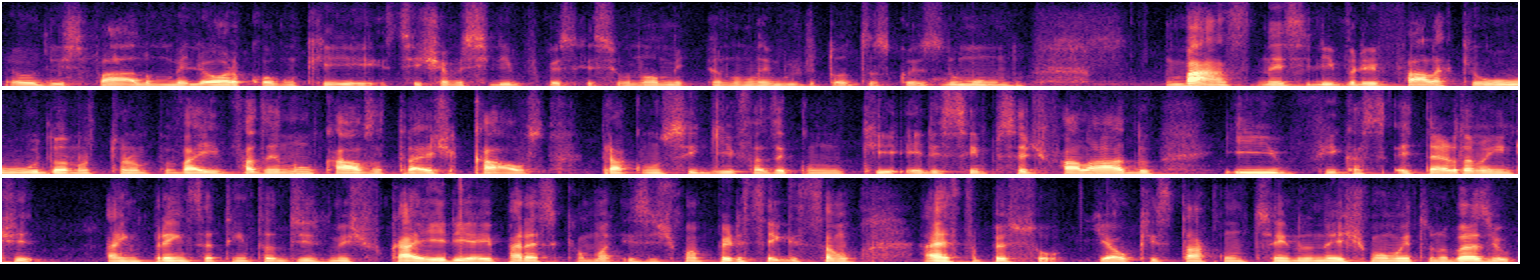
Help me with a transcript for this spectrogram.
eu lhes falo melhor como que se chama esse livro, porque eu esqueci o nome, eu não lembro de todas as coisas do mundo. Mas nesse livro ele fala que o Donald Trump vai fazendo um caos atrás de caos para conseguir fazer com que ele sempre seja falado e fica eternamente a imprensa tentando desmistificar ele, e aí parece que é uma, existe uma perseguição a esta pessoa. E é o que está acontecendo neste momento no Brasil.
